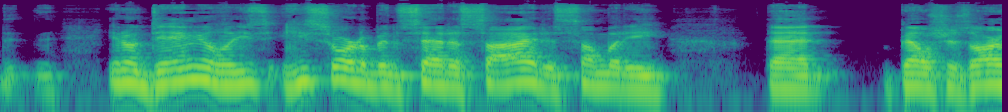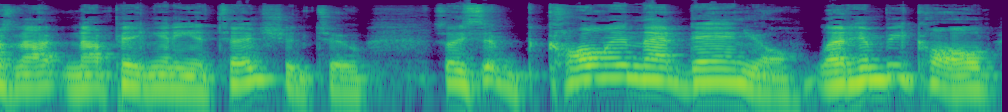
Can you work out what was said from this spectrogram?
you know, Daniel, he's, he's sort of been set aside as somebody that Belshazzar is not, not paying any attention to. So he said, call in that Daniel, let him be called,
